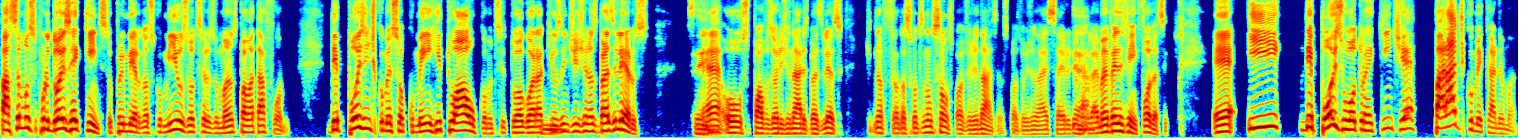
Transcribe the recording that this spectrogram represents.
Passamos por dois requintes. O primeiro, nós comíamos os outros seres humanos para matar a fome. Depois a gente começou a comer em ritual, como tu citou agora aqui os Hum. indígenas brasileiros, né? Ou os povos originários brasileiros, que no final das contas não são os povos originários, né? Os povos originários saíram de outro É. lugar. Mas enfim, foda-se. É, e depois o outro requinte é parar de comer carne humana.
